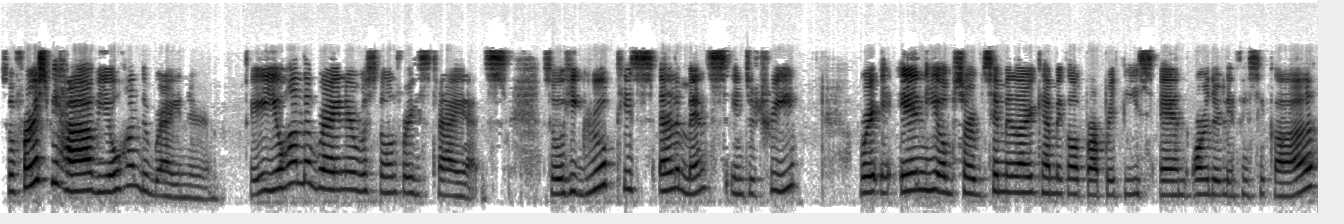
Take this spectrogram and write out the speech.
so first we have Johann Döbereiner. Okay, Johann Döbereiner was known for his triads. So he grouped his elements into three, wherein he observed similar chemical properties and orderly physical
